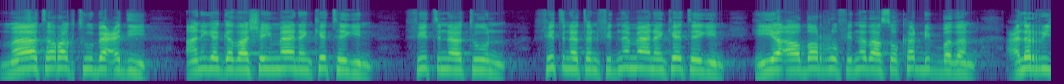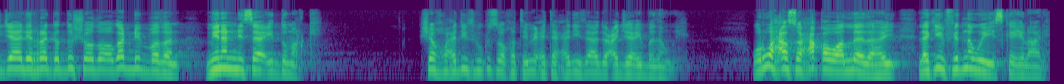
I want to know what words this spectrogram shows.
ما تركت بعدي aniga gadaashay maanan ka tegin fitnatun fitnatan fitna maanan ka tegin hiya adaru fitnadaasoo ka dhib badan cala arijaali ragga dushooda oga dhib badan min annisaa'i dumarki. Sheekhu xadiidku ku soo khatimay xitaa xadiid aad u cajaa'ib badan wey war waxaasoo xaqa waad leedahay laakiin fitno wey iska ilaali.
